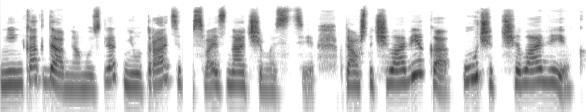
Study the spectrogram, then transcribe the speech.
никогда, на мой взгляд, не утратит своей значимости, потому что человека учит человек.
